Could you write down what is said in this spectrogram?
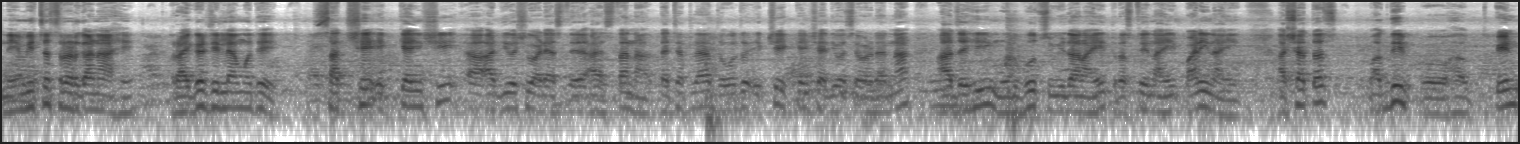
नेहमीचंच रडगाणं आहे. रायगड जिल्ह्यामध्ये सातशे एक्क्याऐंशी आदिवासी वाड्या असते असताना त्याच्यातल्या जवळजवळ एकशे एक्क्याऐंशी आदिवासी वाड्यांना आजही मूलभूत सुविधा नाहीत रस्ते नाही पाणी नाही. अशातच अगदी ह- पेण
